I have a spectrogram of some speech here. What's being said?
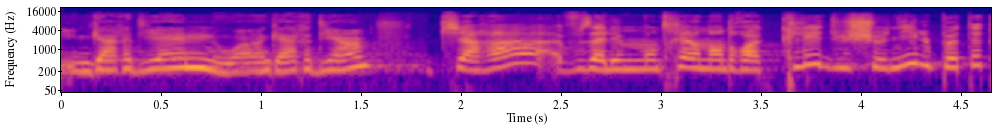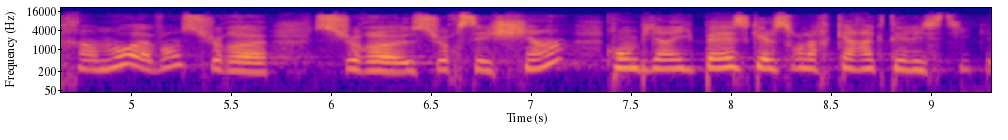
une gardienne ou un gardien. Chiara, vous allez me montrer un endroit clé du chenil, peut-être un mot avant sur, euh, sur, euh, sur ces chiens. Combien ils pèsent, quelles sont leurs caractéristiques?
